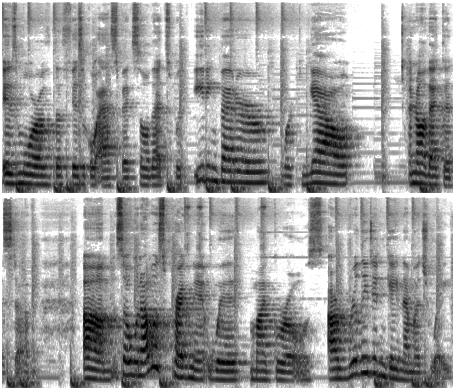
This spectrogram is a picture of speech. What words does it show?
is more of the physical aspect, so that's with eating better, working out, and all that good stuff. Um, so when I was pregnant with my girls, I really didn't gain that much weight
